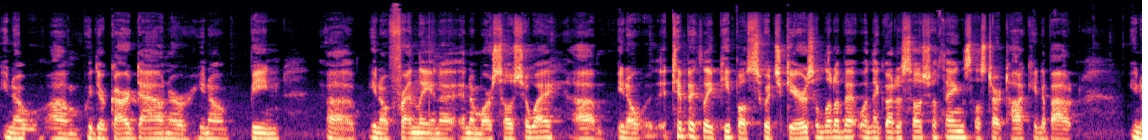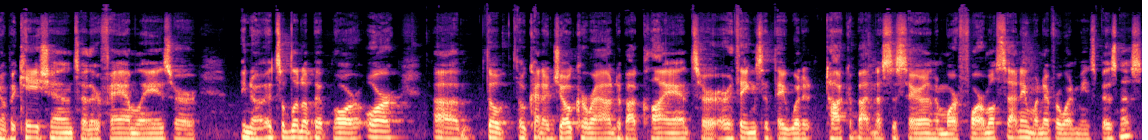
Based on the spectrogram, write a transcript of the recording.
you know, um, with your guard down or you know being. Uh, you know, friendly in a in a more social way. Um, you know, typically people switch gears a little bit when they go to social things. They'll start talking about, you know, vacations or their families or you know, it's a little bit more, or um, they'll, they'll kind of joke around about clients or, or, things that they wouldn't talk about necessarily in a more formal setting when everyone means business.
